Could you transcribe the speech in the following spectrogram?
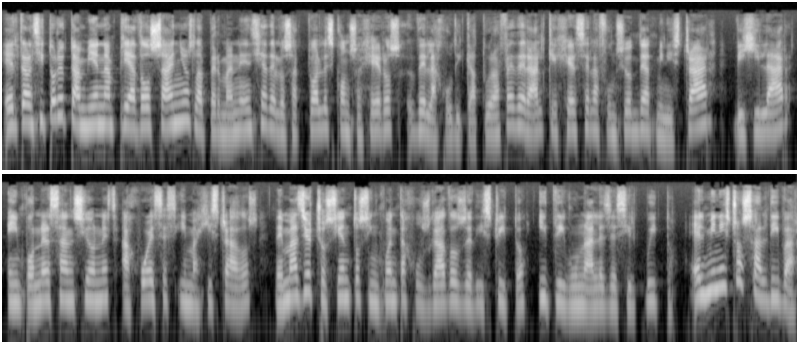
El transitorio también amplía dos años la permanencia de los actuales consejeros de la Judicatura Federal que ejerce la función de administrar, vigilar e imponer sanciones a jueces y magistrados de más de 850 juzgados de distrito y tribunales de circuito. El ministro Saldívar,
